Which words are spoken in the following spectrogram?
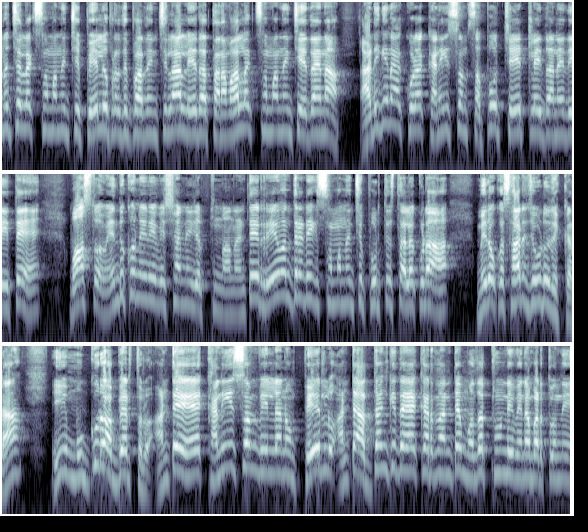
అనుచరులకు సంబంధించి పేర్లు ప్రతిపాదించినా లేదా తన వాళ్ళకు సంబంధించి ఏదైనా అడిగినా కూడా కనీసం సపోర్ట్ చేయట్లేదు అనేది అయితే వాస్తవం. ఎందుకు నేను ఈ విషయాన్ని చెప్తున్నానంటే రేవంత్ రెడ్డికి సంబంధించి పూర్తి స్థాయిలో కూడా మీరు ఒకసారి చూడరు ఇక్కడ. ఈ ముగ్గురు అభ్యర్థులు అంటే కనీసం వీళ్ళను పేర్లు అంటే అద్దంకి దయాకర్ అంటే మొదటి నుండి వినబడుతుంది.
